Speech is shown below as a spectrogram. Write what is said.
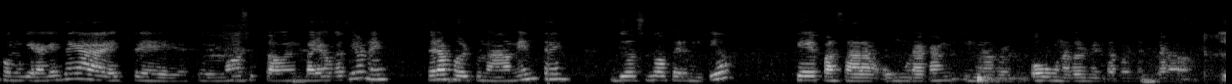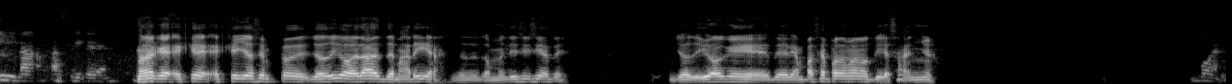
como quiera que sea, este, estuvimos asustados en varias ocasiones pero afortunadamente Dios no permitió que pasara un huracán y una, o una tormenta por nuestra isla, así que... No, es que, es que, es que yo siempre, yo digo, ¿verdad? Desde María, desde 2017, yo digo que deberían pasar por lo menos 10 años. Bueno.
